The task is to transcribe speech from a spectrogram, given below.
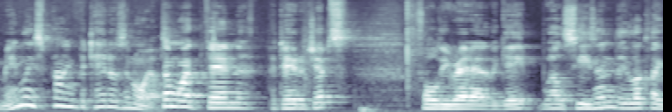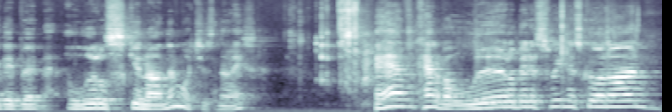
Mainly smelling potatoes and oil. Somewhat thin potato chips, foldy right out of the gate, well seasoned. They look like they've got a little skin on them, which is nice. They have kind of a little bit of sweetness going on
